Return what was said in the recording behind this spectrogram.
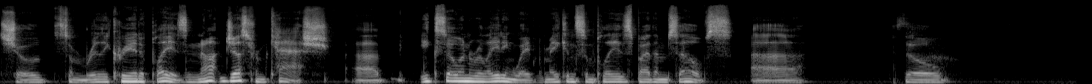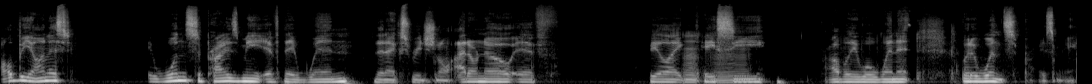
showed some really creative plays, not just from Cash. Uh, Ixo and Relating Wave were making some plays by themselves. Uh, so I'll be honest, it wouldn't surprise me if they win the next regional. I don't know if I feel like KC probably will win it, but it wouldn't surprise me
